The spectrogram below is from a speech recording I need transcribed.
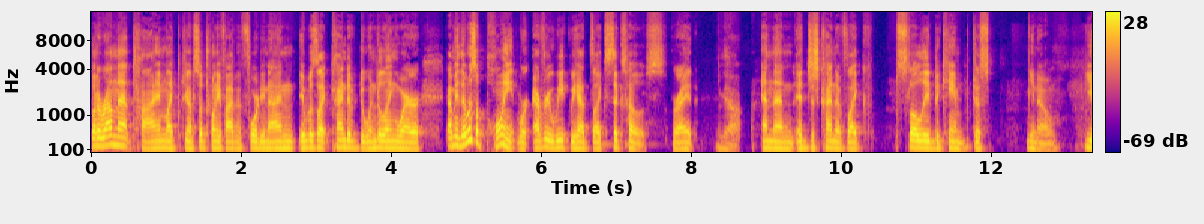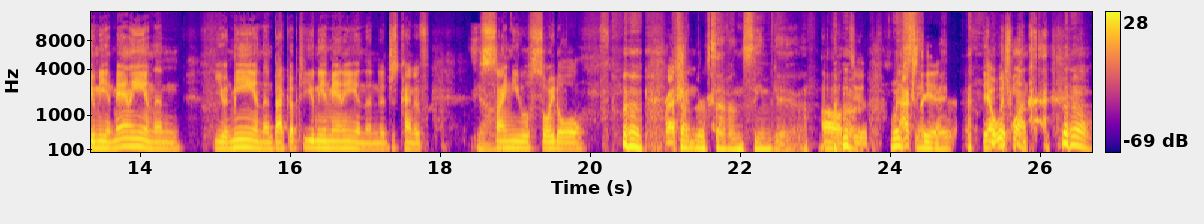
But around that time, like between episode 25 and 49, it was like kind of dwindling where, I mean, there was a point where every week we had like six hosts, right? Yeah. And then it just kind of like slowly became just, you know, you, me, and Manny, and then you and me, and then back up to you, me, and Manny, and then it just kind of Yeah. sinusoidal progression. Chapter seven, Steam Gate. Oh, dude. Which Actually, Steam yeah, which one? Um,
